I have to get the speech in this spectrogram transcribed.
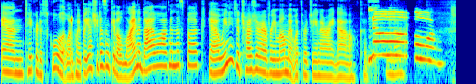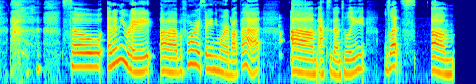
and take her to school at one point. But yeah, she doesn't get a line of dialogue in this book. Yeah, we need to treasure every moment with Regina right now cuz No. So, at any rate, uh, before I say any more about that, um, accidentally, let's um,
